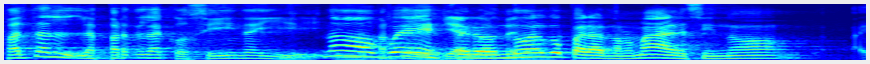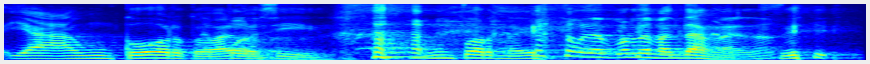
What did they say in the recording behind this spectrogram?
Falta la parte de la cocina y... y la No, parte pues, piano, pero no algo paranormal, sino ya un corto o algo porno. así. un porno. Una porno de fantasmas, ¿no? Sí.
